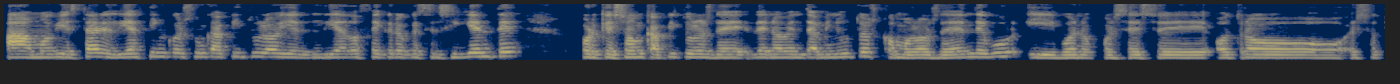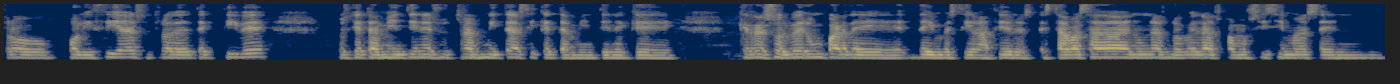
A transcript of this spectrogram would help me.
a Movistar. El día 5 es un capítulo y el día 12 creo que es el siguiente, porque son capítulos de, de 90 minutos como los de Endeavour y bueno, pues es eh, otro, es otro policía, es otro detective, pues que también tiene sus transmitas y que también tiene que, resolver un par de, investigaciones. Está basada en unas novelas famosísimas en,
